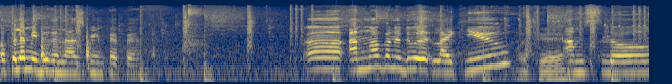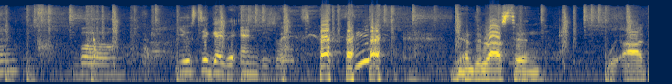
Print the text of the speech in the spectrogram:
Okay, let me do the last green pepper. Uh, I'm not gonna do it like you. Okay. I'm slow, but you still get the end result. Then the last thing, we add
